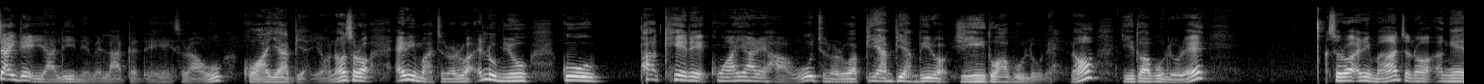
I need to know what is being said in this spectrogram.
ကြိုက်တဲ့အရာလေးနဲ့ပဲလာတတ်တယ်ဆိုတာကိုခွန်အားရပြန်ရောเนาะဆိုတော့အဲ့ဒီမှာကျွန်တော်တို့ကအဲ့လိုမျိုးကိုဖတ်ခဲ့တဲ့ခွန်အားရတဲ့ဟာကိုကျွန်တော်တို့ကပြန်ပြန်ပြီးတော့ရေးသွားဖို့လိုတယ်เนาะရေးသွားဖို့လိုတယ် ဆိုတော့အဲ့ဒီမှာကျွန်တော်အငယ်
